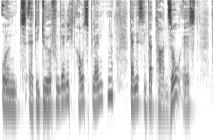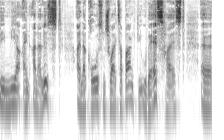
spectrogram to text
Und äh, die dürfen wir nicht ausblenden. Wenn es in der Tat so ist, wie mir ein Analyst einer großen Schweizer Bank, die UBS heißt, äh,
